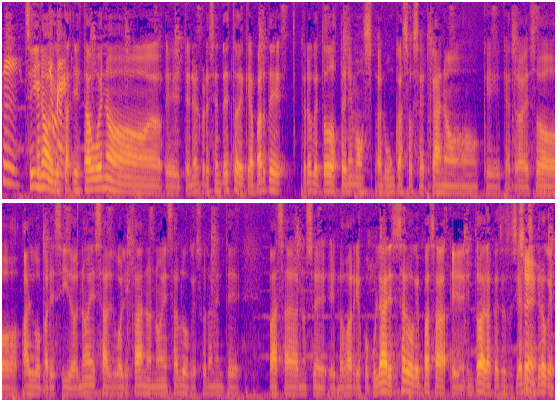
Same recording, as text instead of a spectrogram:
Sí, Sí, no, y está, está bueno eh, tener presente esto de que aparte creo que todos tenemos algún caso cercano que, que atravesó algo parecido. No es algo lejano, no es algo que solamente pasa, no sé, en los barrios populares, es algo que pasa eh, en todas las clases sociales Sí. y creo que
